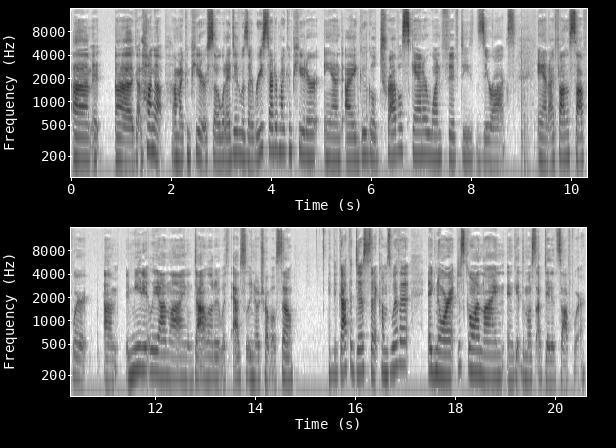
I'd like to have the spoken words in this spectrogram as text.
um, it uh, got hung up on my computer. So what I did was I restarted my computer and I googled Travel Scanner 150 Xerox, and I found the software um, immediately online and download it with absolutely no trouble. So if you've got the disc that it comes with it, ignore it. Just go online and get the most updated software.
